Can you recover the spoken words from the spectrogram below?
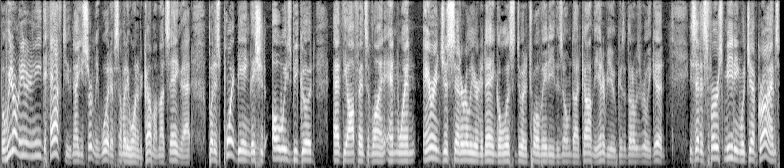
but we don't even need to have to. Now, you certainly would if somebody wanted to come. I'm not saying that. But his point being, they should always be good at the offensive line. And when Aaron just said earlier today, and go listen to it at 1280thezone.com, the interview, because I thought it was really good, he said his first meeting with Jeff Grimes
